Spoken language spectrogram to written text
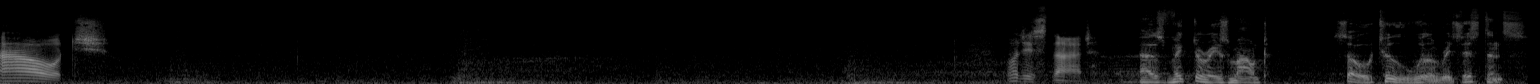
Ouch. What is that? As victories mount, so too will resistance.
